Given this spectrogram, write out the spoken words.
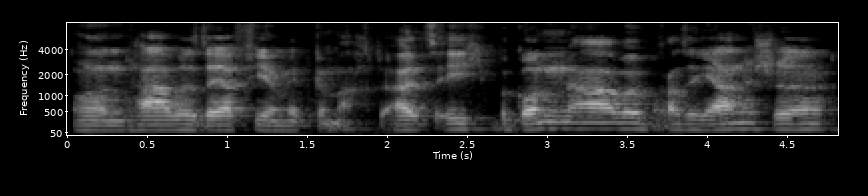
und habe sehr viel mitgemacht. Als ich begonnen habe, brasilianische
